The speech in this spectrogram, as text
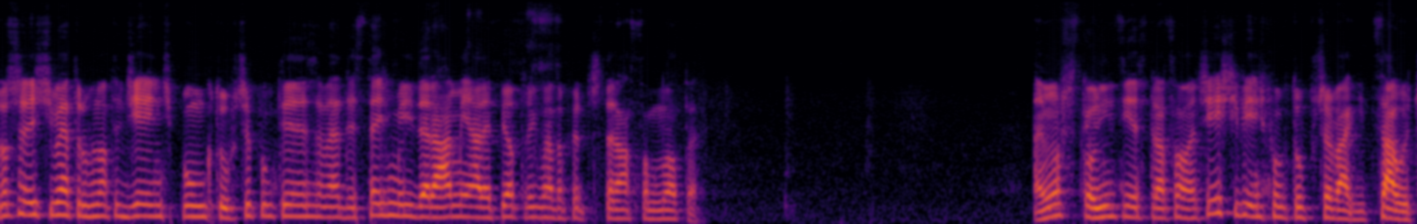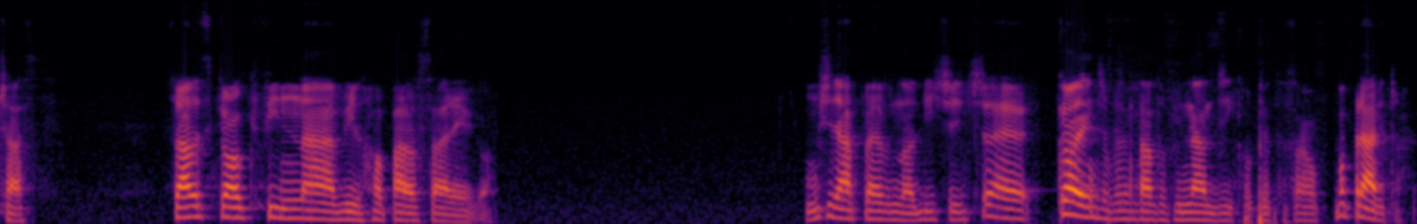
140 metrów, noty 9 punktów, 3 punkty nawet jesteśmy liderami, ale Piotrek ma dopiero 14 notę. A mimo wszystko nic nie jest stracone, 35 punktów przewagi cały czas. Słaby skok Finna Wilhopa Rosariego. Musi na pewno liczyć, że kolejny reprezentantów Finlandii Koketosało poprawi trochę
